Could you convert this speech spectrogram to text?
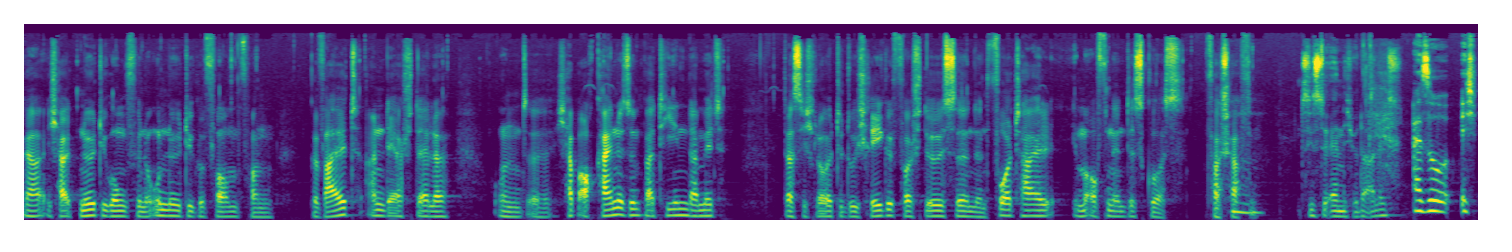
Ja, ich halte Nötigung für eine unnötige Form von Gewalt an der Stelle und äh, ich habe auch keine Sympathien damit, dass sich Leute durch Regelverstöße einen Vorteil im offenen Diskurs verschaffen. Siehst du ähnlich, oder Alex? Also ich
